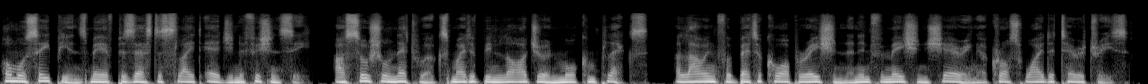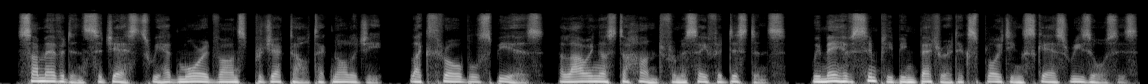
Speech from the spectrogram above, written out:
Homo sapiens may have possessed a slight edge in efficiency. Our social networks might have been larger and more complex, allowing for better cooperation and information sharing across wider territories. Some evidence suggests we had more advanced projectile technology, like throwable spears, allowing us to hunt from a safer distance. We may have simply been better at exploiting scarce resources,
